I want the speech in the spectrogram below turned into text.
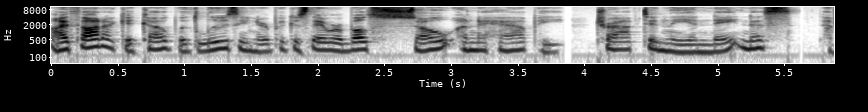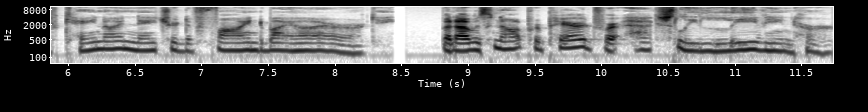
I thought I could cope with losing her because they were both so unhappy, trapped in the innateness of canine nature defined by hierarchy. But I was not prepared for actually leaving her.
